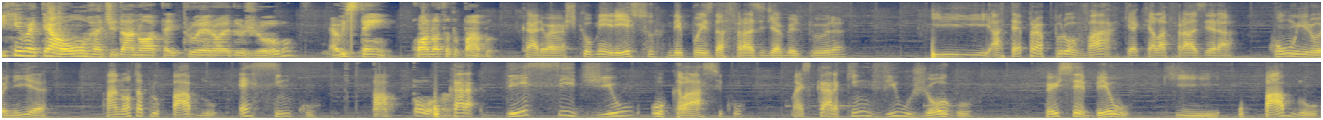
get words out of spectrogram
E quem vai ter a honra de dar nota aí pro herói do jogo é o Sten. Qual a nota do Pablo? Cara, eu acho que eu mereço depois da frase de abertura. E até para provar que aquela frase era com ironia, A nota pro Pablo é 5. Tá, porra. O cara decidiu o clássico, mas, cara, quem viu o jogo percebeu que o Pablo,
